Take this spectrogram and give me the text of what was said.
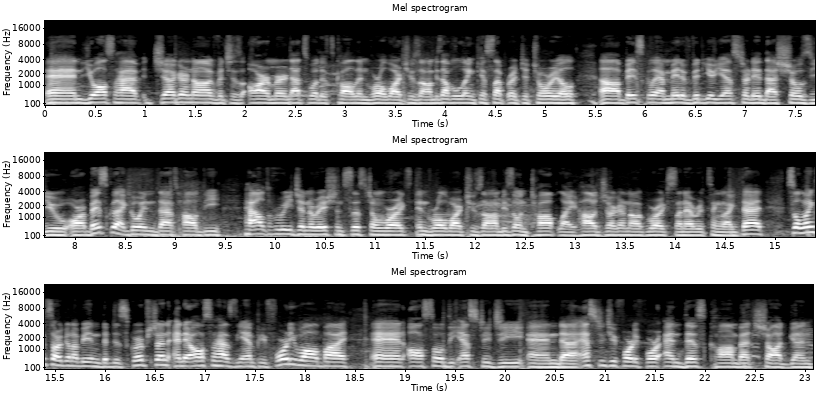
And you also have Juggernaut, which is armor. That's what it's called in World War II Zombies. I will link a separate tutorial. Uh, basically, I made a video yesterday that shows you, or basically I go in depth how the health regeneration system works in World War II Zombies on top, like how Juggernaut works and everything like that. So links are gonna be in the description, and it also has the MP40 wall buy, and also the STG and uh, STG-44 and this combat shotgun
